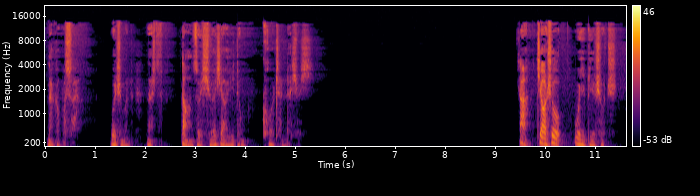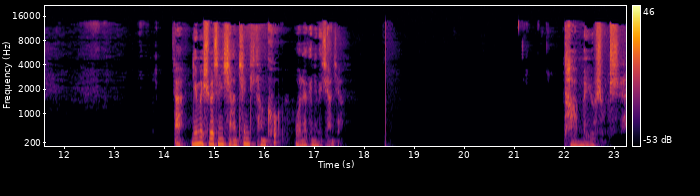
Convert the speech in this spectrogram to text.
那个不算。为什么呢？那是当做学校一种课程来学习。啊，教授未必受持。啊，你们学生想听这堂课，我来给你们讲讲。他没有受持啊。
